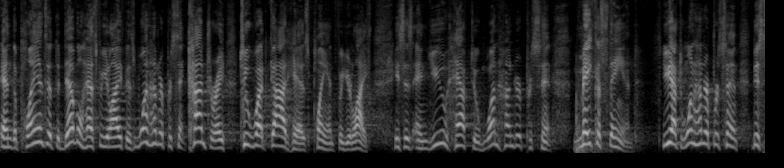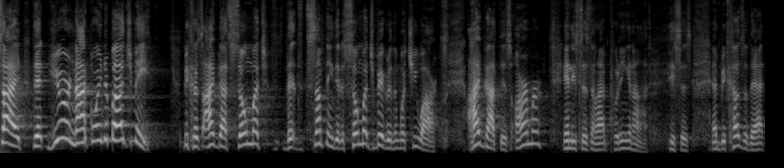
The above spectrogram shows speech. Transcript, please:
and the plans that the devil has for your life is 100% contrary to what God has planned for your life. He says, and you have to 100% make a stand. You have to 100% decide that you're not going to budge me because I've got so much, that, something that is so much bigger than what you are. I've got this armor, and he says, and I'm putting it on. He says, and because of that,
